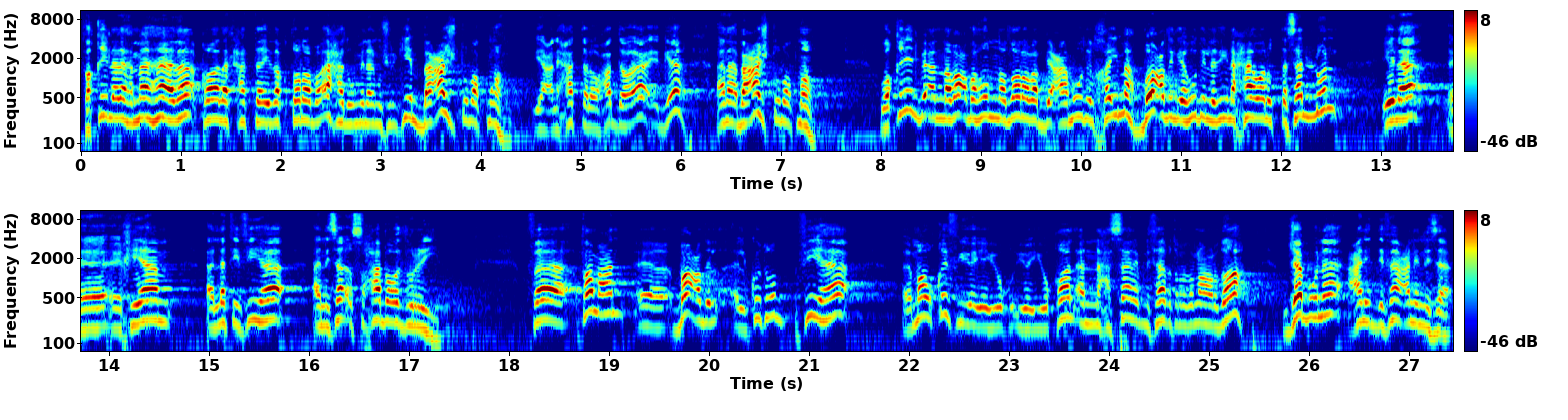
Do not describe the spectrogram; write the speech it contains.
فقيل لها ما هذا؟ قالت حتى إذا اقترب أحد من المشركين بعجت بطنه يعني حتى لو حد جاء أنا بعجت بطنه وقيل بأن بعضهن ضرب بعمود الخيمة بعض اليهود الذين حاولوا التسلل إلى آه، خيام التي فيها النساء الصحابة والذرية. فطبعا آه، بعض الكتب فيها موقف يقال أن حسان بن ثابت رضي الله عنه وارضاه جبن عن الدفاع عن النساء.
